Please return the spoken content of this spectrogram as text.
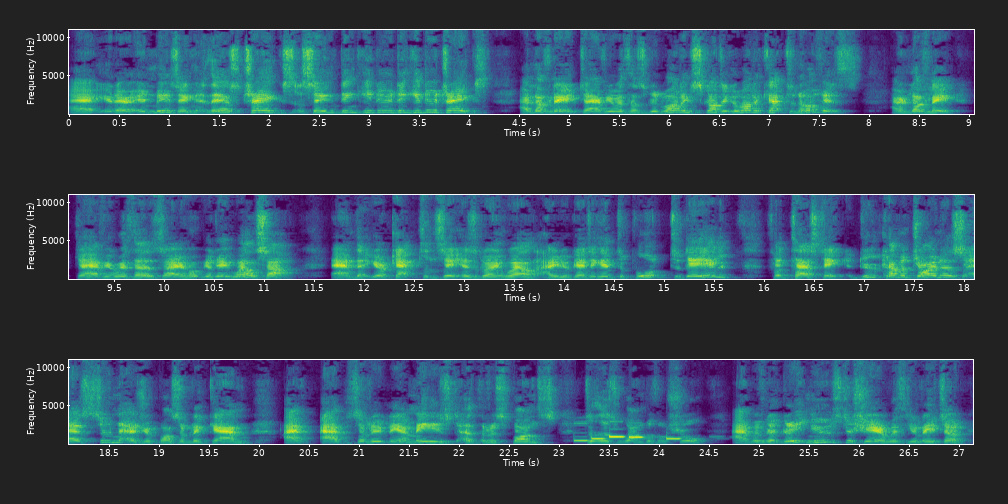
Uh, you know, amazing. There's Treggs saying dinky do, dinky do, Treggs. How lovely to have you with us. Good morning, Scotty. Good morning, Captain Hovis. How lovely to have you with us. I hope you're doing well, sir, and that your captaincy is going well. Are you getting into port today? Fantastic. Do come and join us as soon as you possibly can. I'm absolutely amazed at the response to this wonderful show. And we've got great news to share with you later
